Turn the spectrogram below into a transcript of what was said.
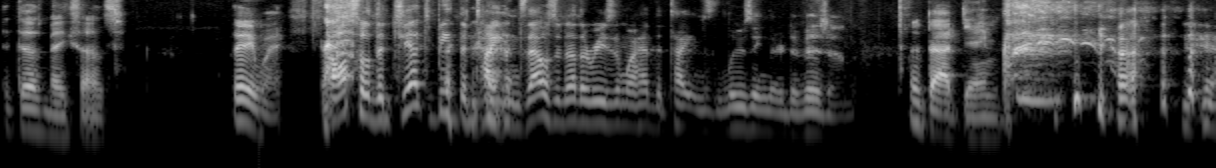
It does make sense. Anyway, also the Jets beat the Titans. That was another reason why I had the Titans losing their division. A bad game. yeah, Yeah.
